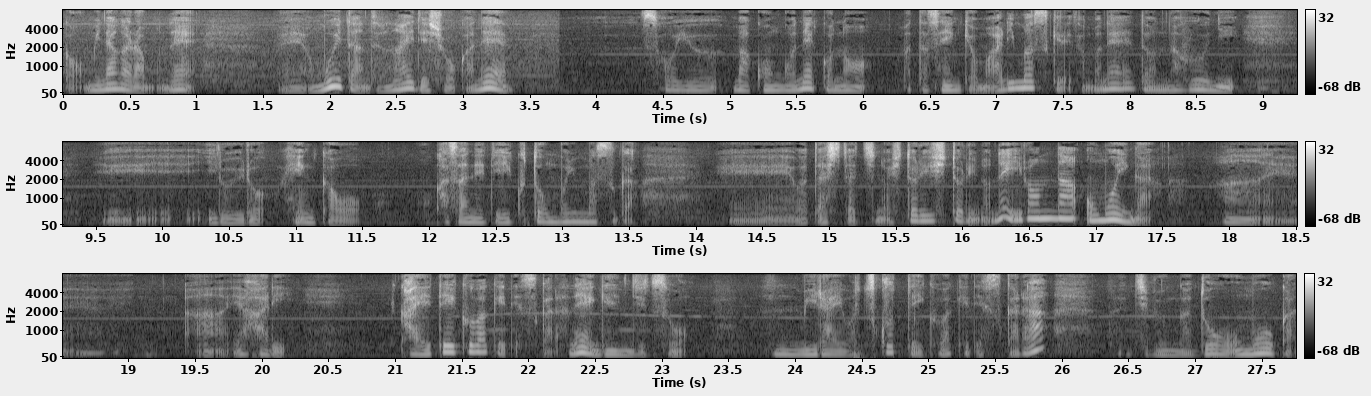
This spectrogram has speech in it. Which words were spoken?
カーを見ながらもね、えー、思えたんじゃないでしょうかね。そういう、まあ、今後ねこのまた選挙もありますけれどもねどんなふうに、えー、いろいろ変化を重ねていくと思いますが、えー、私たちの一人一人のねいろんな思いが、えー、やはり変えていくわけですからね現実を、うん、未来を作っていくわけですから自分がどう思うかっ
